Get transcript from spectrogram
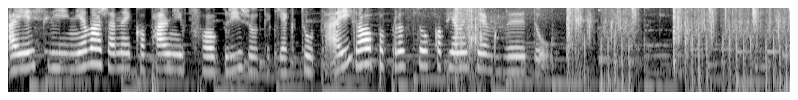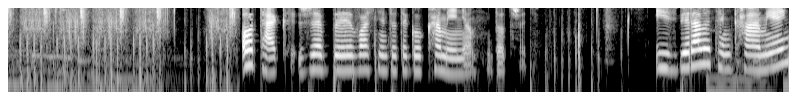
a jeśli nie ma żadnej kopalni w pobliżu, tak jak tutaj, to po prostu kopiemy się w dół. O tak, żeby właśnie do tego kamienia dotrzeć. I zbieramy ten kamień.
